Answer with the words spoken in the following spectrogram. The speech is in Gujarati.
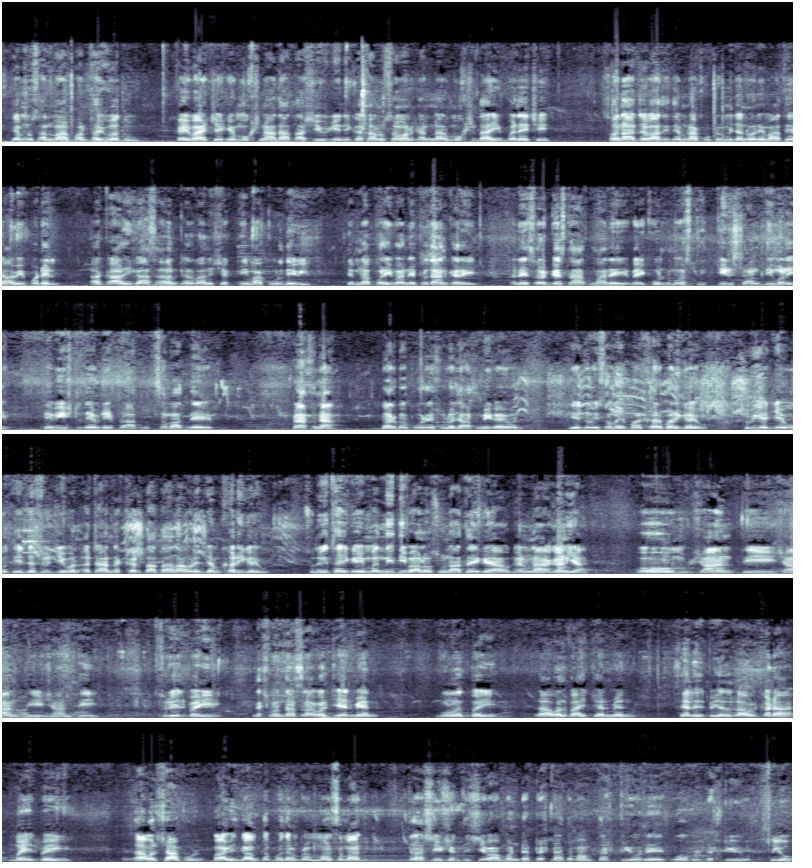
તેમનું સન્માન પણ થયું હતું. કહેવાય છે કે મોક્ષના દાતા શિવજીની કથાનું શ્રવણ કરનાર મોક્ષદાયી બને છે. સ્વના જવાથી તેમના કુટુંબીજનોને માથે આવી પડેલ આ કારીગા સહન કરવાની શક્તિમાં કુળદેવી તેમના પરિવારને પ્રદાન કરે અને સ્વર્ગસ્થ આત્માને વૈકુંઠમાં ચીર શાંતિ મળે તેવી ઈષ્ટદેવની સમાજને પ્રાર્થના. ભર બપોરે સૂરજ આથમી ગયો, તે જોઈ સમય પણ ખરભરી ગયો. સૂર્ય જેવું તેજસ્વી જીવન અચાનક ખરતા તારાઓને જેમ ખરી ગયું. સુની થઈ ગઈ મનની દિવાલો, સૂના થઈ ગયા ઘરના અગણ્યા. ઓમ શાંતિ શાંતિ શાંતિ. સુરેશભાઈ લક્ષ્મણદાસ રાવલ ચેરમેન, ગુણવંતભાઈ રાવલ ભાઈ ચેરમેન, શૈલેષભાઈ રાવલ કડા, મહેશભાઈ રાવલ શાહપુર. બાવીસ ગામ તપોધન બ્રહ્મણ સમાજ તથા શિવશક્તિ સેવા મંડળ ટ્રસ્ટના તમામ ટ્રસ્ટીઓને કોઓપરેટિવ ટ્રસ્ટીશ્રીઓ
